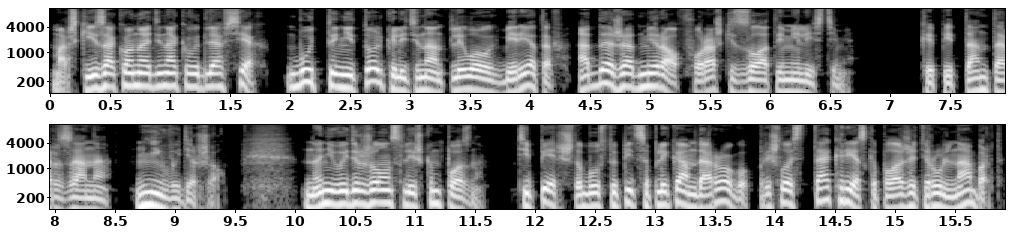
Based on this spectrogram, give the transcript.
Морские законы одинаковы для всех. Будь ты не только лейтенант лиловых беретов, а даже адмирал в фуражке с золотыми листьями. Капитан Тарзана не выдержал. Но не выдержал он слишком поздно. Теперь, чтобы уступить соплякам дорогу, пришлось так резко положить руль на борт,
